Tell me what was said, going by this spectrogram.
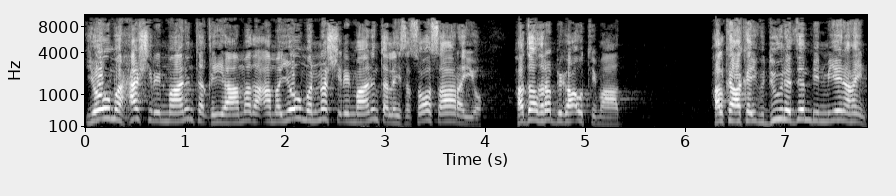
yowma xashrin maalinta qiyaamada ama yowma nashrin maalinta laysa soo saarayo haddaad rabbigaa u timaad halkaa kaygu duuna dembin miyayn ahayn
